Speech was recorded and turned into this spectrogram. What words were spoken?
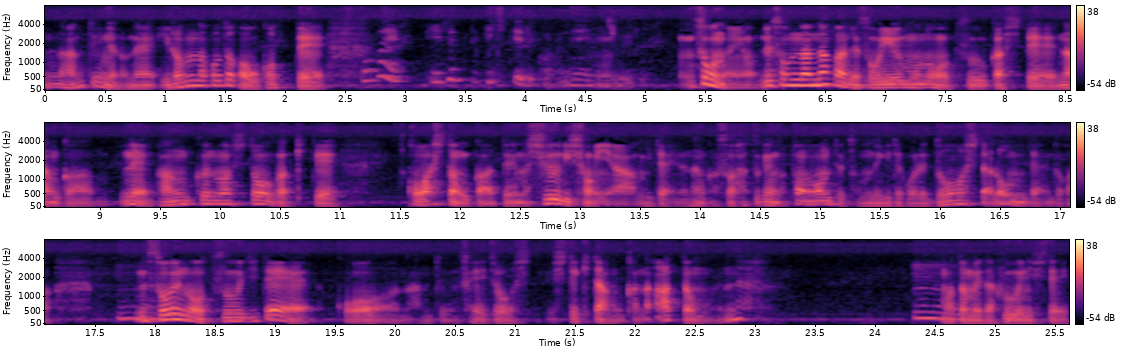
うなんていうんだろうね。いろんなことが起こって。人がいる生きてるからねいろいろ。そうなんよ。でそんな中でそういうものを通過してなんかねパンクの人が来て壊しとんかって今修理しょんやみたいななんかそう発言がポーンって飛んできてこれどうしたろうみたいなとか、うん。そういうのを通じてこうなんていうの成長ししてきたんかなって思うよね、うん。まとめた風にして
